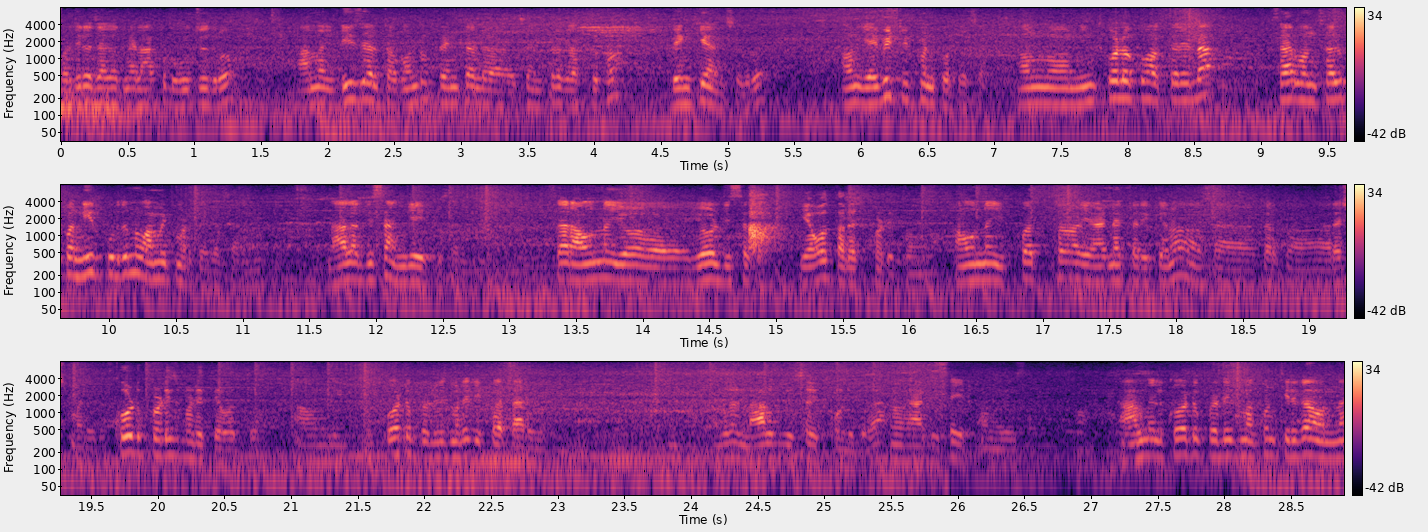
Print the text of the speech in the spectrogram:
ಹೊಡೆದಿರೋ ಜಾಗದ ಮೇಲೆ ಹಾಕ್ಬಿಟ್ಟು ಉಜ್ಜಿದ್ರು. ಆಮೇಲೆ ಡೀಸೆಲ್ ತೊಗೊಂಡು ಫ್ರೆಂಟಲ್ ಸೆಂಟ್ರಿಗೆ ಹಾಕ್ಬಿಟ್ಟು ಬೆಂಕಿ ಅನಿಸಿದ್ರು ಅವ್ನಿಗೆ ಹೆವಿ ಟ್ರೀಟ್ಮೆಂಟ್ ಕೊಟ್ಟರು ಸರ್. ಅವ್ನು ನಿಂತ್ಕೊಳ್ಳೋಕ್ಕೂ ಆಗ್ತಾಯಿಲ್ಲ ಸರ್ ಒಂದು ಸ್ವಲ್ಪ ನೀರು ಕುಡಿದ್ರೂ ವಾಮಿಟ್ ಮಾಡ್ತಾಯಿದ್ದೆ ಸರ್ ಅವ್ನು ನಾಲ್ಕು ದಿವಸ ಹಂಗೆ ಇತ್ತು ಸರ್ ಸರ್ ಅವನ್ನ ಏಳು ದಿವಸ ಯಾವತ್ತು ಅರೆಸ್ಟ್ ಮಾಡಿತ್ತು ಅವನ? ಅವನ್ನ ಇಪ್ಪತ್ತ ಎರಡನೇ ತಾರೀಕೇನೋ ಕರ್ಕೊ ಅರೆಸ್ಟ್ ಮಾಡಿದ್ರು. ಕೋರ್ಟ್ ಪ್ರೊಡ್ಯೂಸ್ ಮಾಡಿತ್ತು ಯಾವತ್ತು? ಅವ್ನು ಕೋರ್ಟ್ ಪ್ರೊಡ್ಯೂಸ್ ಮಾಡಿದ್ದು ಇಪ್ಪತ್ತಾರು ಅಂದರೆ ನಾಲ್ಕು ದಿವಸ ಇಟ್ಕೊಂಡಿದ್ರು ನಾಲ್ಕು ದಿವಸ ಇಟ್ಕೊಂಡಿದ್ವಿ ಸರ್. ಆಮೇಲೆ ಕೋರ್ಟ್ ಪ್ರೊಡ್ಯೂಸ್ ಮಾಡ್ಕೊಂಡು ತಿರ್ಗಾ ಅವನ್ನ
